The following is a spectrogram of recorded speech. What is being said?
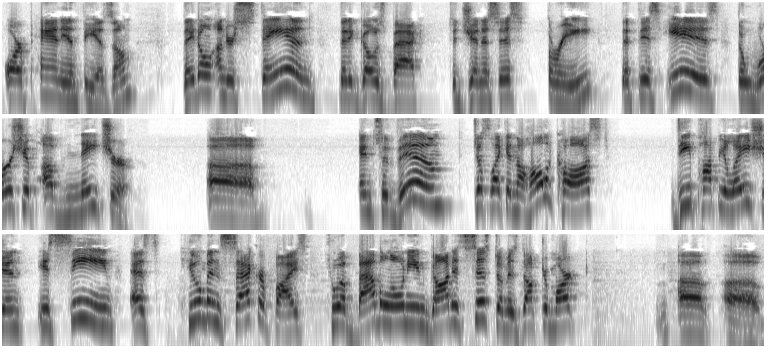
or panentheism. They don't understand that it goes back to Genesis 3, that this is the worship of nature. Uh, and to them, just like in the Holocaust, depopulation is seen as human sacrifice to a Babylonian goddess system, as Dr. Mark, uh, uh,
